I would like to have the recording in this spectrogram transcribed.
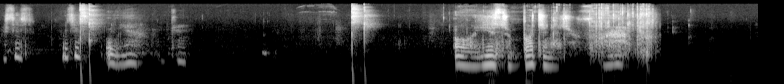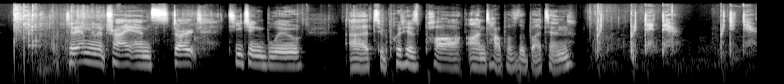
What's this? What's this? Oh, yeah. Okay. Oh, I used a button as your friend. Today I'm going to try and start teaching Blue uh, to put his paw on top of the button. Put, put that there. Put it there.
